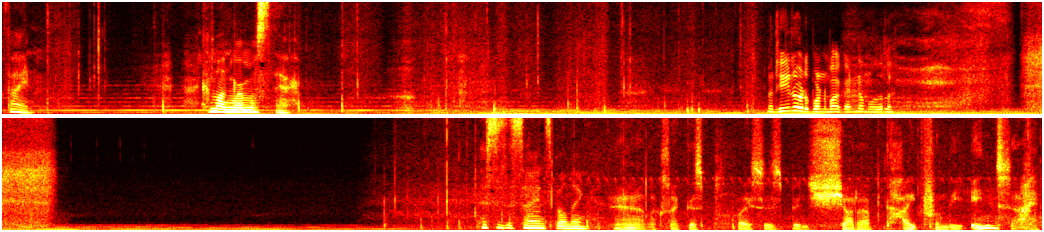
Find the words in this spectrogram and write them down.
fine. Come on, we're almost there. ரீலோட் பண்ணுமா கண்ணை முதல்ல This is the science building. Yeah, it looks like this place has been shut up tight from the inside.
